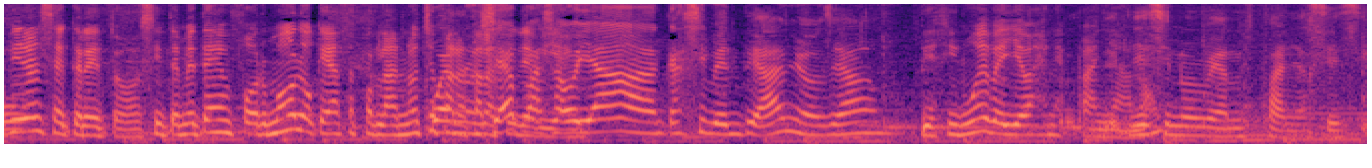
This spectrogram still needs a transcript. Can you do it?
decir el secreto. Si te metes en formol, lo que haces por las noches Bueno, para se estar ha así de pasado bien. ya casi 20 años ya. 19 llevas en España, ¿no? 19 en España, sí, sí.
